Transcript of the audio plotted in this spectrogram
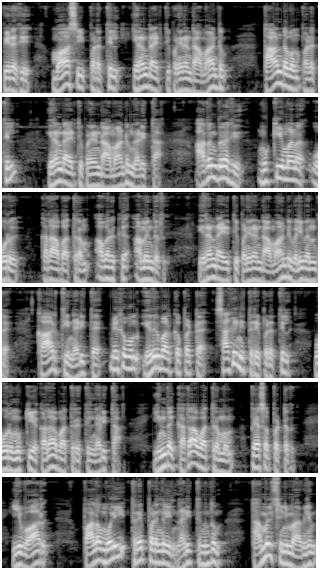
பிறகு மாசி படத்தில் இரண்டாயிரத்தி பன்னிரெண்டாம் ஆண்டும் தாண்டவம் படத்தில் இரண்டாயிரத்தி பன்னிரெண்டாம் ஆண்டும் நடித்தார். அதன் பிறகு முக்கியமான ஒரு கதாபாத்திரம் அவருக்கு அமைந்தது. இரண்டாயிரத்தி பன்னிரெண்டாம் ஆண்டு வெளிவந்த கார்த்தி நடித்த மிகவும் எதிர்பார்க்கப்பட்ட சகுனி திரைப்படத்தில் ஒரு முக்கிய கதாபாத்திரத்தில் நடித்தார். இந்த கதாபாத்திரமும் பேசப்பட்டது. இவ்வாறு பல மொழி திரைப்படங்களில் நடித்திருந்தும் தமிழ் சினிமாவிலும்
